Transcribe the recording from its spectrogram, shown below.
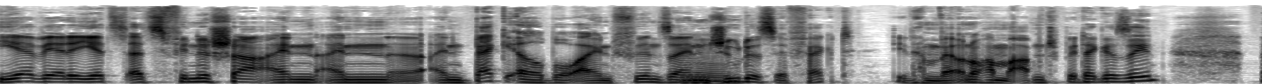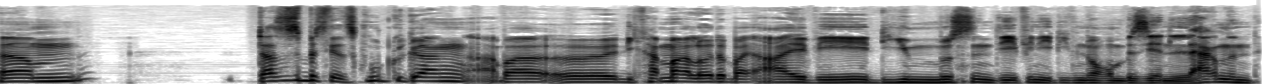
er werde jetzt als Finisher ein, ein, äh, ein Back Elbow einführen, seinen Judas-Effekt. Den haben wir auch noch am Abend später gesehen. Ähm, das ist bis jetzt gut gegangen, aber äh, die Kameraleute bei AEW, die müssen definitiv noch ein bisschen lernen.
